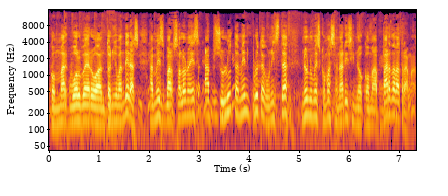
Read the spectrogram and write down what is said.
com Mark Wahlberg o Antonio Banderas. A més, Barcelona és absolutament protagonista, no només com a escenari, sinó com a part de la trama.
